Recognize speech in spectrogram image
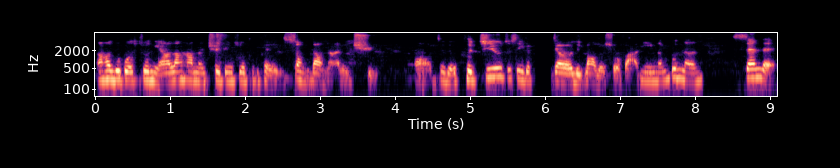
然后如果说你要让他们确定说可不可以送到哪里去，哦，这个 Could you 就是一个比较有礼貌的说法，你能不能 send it？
